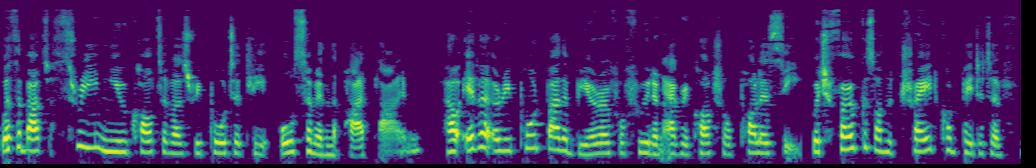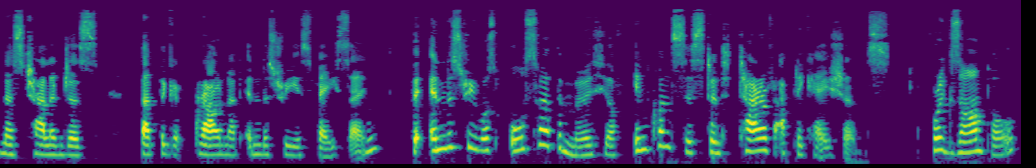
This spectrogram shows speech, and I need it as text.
with about three new cultivars reportedly also in the pipeline. However, a report by the Bureau for Food and Agricultural Policy, which focus on the trade competitiveness challenges that the groundnut industry is facing, the industry was also at the mercy of inconsistent tariff applications. For example,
